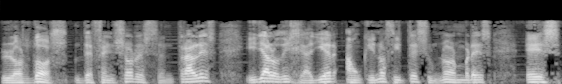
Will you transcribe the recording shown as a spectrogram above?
los dos defensores centrales, y ya lo dije ayer, aunque no cité sus nombres, es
